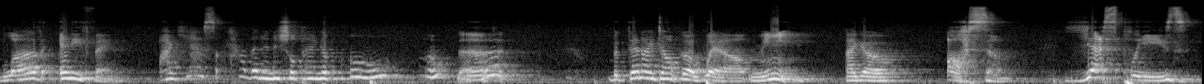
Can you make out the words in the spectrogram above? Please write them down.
love, anything. I yes, I have that initial pang of oh, oh that. But then I don't go, well, me. I go, awesome. Yes, please.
